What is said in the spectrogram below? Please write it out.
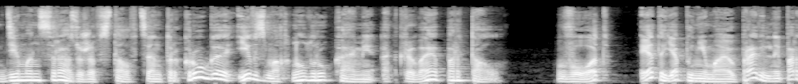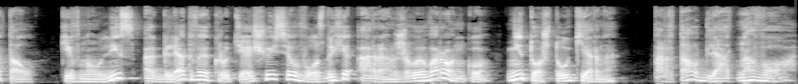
Демон сразу же встал в центр круга и взмахнул руками, открывая портал. «Вот, «Это я понимаю, правильный портал», – кивнул Лис, оглядывая крутящуюся в воздухе оранжевую воронку. Не то, что у Керна. «Портал для одного»,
